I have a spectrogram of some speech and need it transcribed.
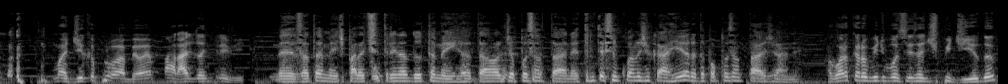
Uma dica pro Abel é parar de dar entrevista. É, exatamente. Parar de ser treinador também. Já tá na hora de aposentar, né? 35 anos de carreira, dá pra aposentar já, né? Agora eu quero ouvir de vocês a despedida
